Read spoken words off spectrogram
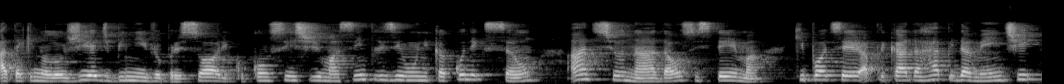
A tecnologia de binível pressórico consiste de uma simples e única conexão adicionada ao sistema que pode ser aplicada rapidamente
